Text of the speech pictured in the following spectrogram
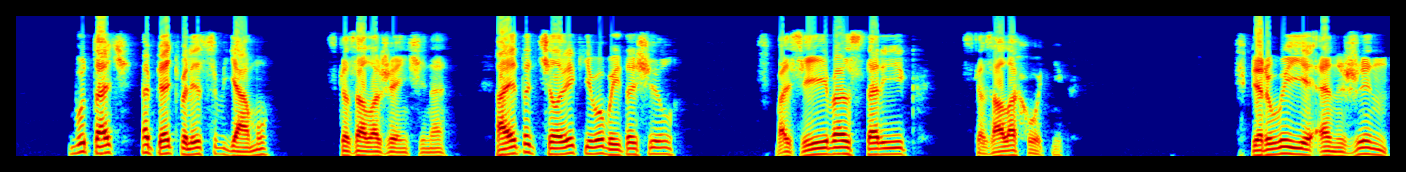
— Бутач опять полез в яму, — сказала женщина, — а этот человек его вытащил. — Спасибо, старик, — сказал охотник. Впервые Энжин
